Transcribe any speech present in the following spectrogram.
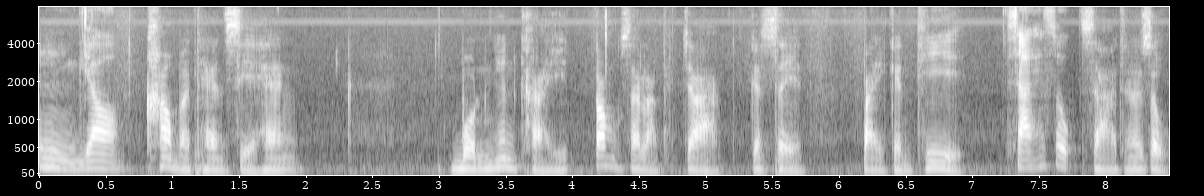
อืมยอม เข้ามาแทนเสียแฮงค์บนเงื่อนไขต้องสลับจากเกษตรไปกันที่สาธารณสุข สาธารณสุข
